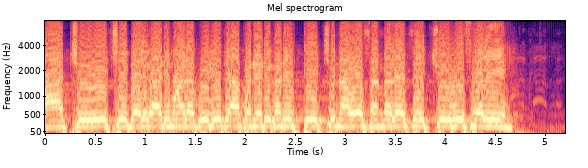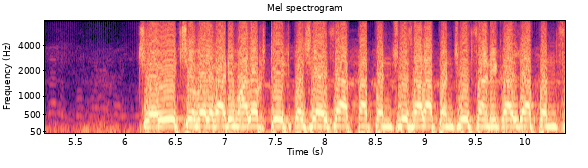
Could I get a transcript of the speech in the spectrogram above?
हा चोवीस चे बैलगाडी मला विजेते. आपण या ठिकाणी स्टेजची नावं सांगायला यायचं चोवीस वाले चोवीस चे बैलगाडी मालक स्टेज पशी यायचं. आता पंचवीस आला. पंचवीस चा निकाल द्या पंच.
